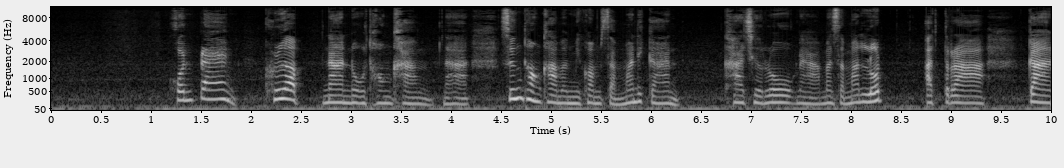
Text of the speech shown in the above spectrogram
1. ขนแปลงเคลือบนาโนทองคำนะคะ ซึ่งทองคำมันมีความสามารถในการฆ่าเชื้อโรคนะคะ มันสามารถลดอัตราการ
